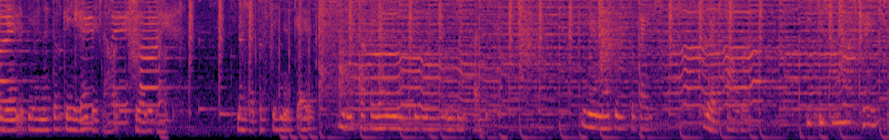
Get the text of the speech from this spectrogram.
again, if you're not okay, let it out. Let it out. Nalatas din yan kahit hindi kakayanin mo din ng injutan. Ayan natin ito guys. Willpower. Thank you so much guys.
